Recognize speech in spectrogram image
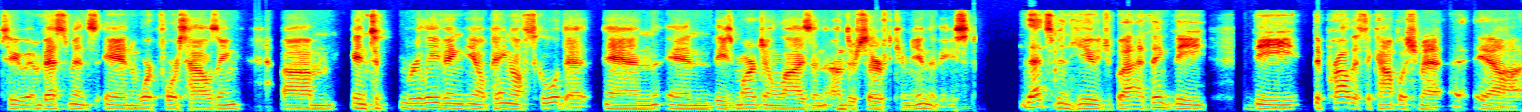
to investments in workforce housing, um, into relieving you know paying off school debt and in these marginalized and underserved communities that's been huge but i think the the the proudest accomplishment uh,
